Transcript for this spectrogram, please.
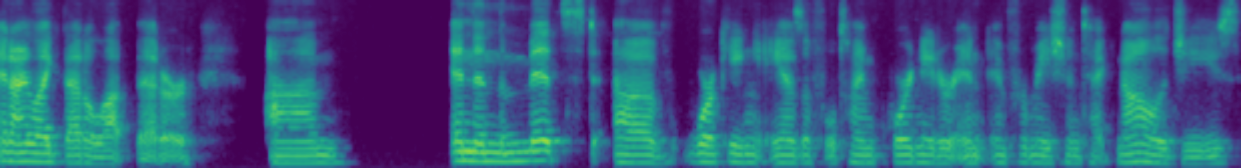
And I like that a lot better. Um, and in the midst of working as a full-time coordinator in information technologies,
